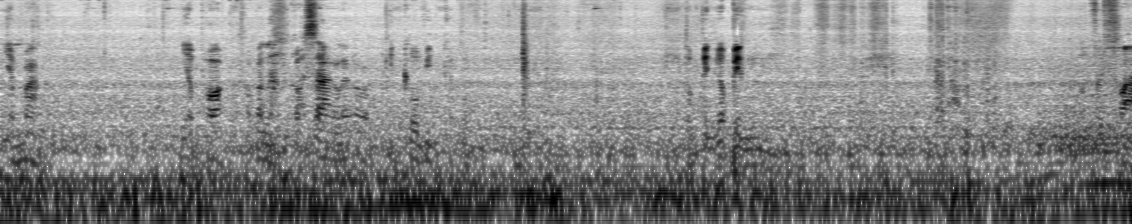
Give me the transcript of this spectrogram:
เงียบมากเงียบเพราะเขากำลังก่อสร้างแล้วก็ปิดโควิดครับ ผมต้องเป็นก็เป็นรถไฟฟ้า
